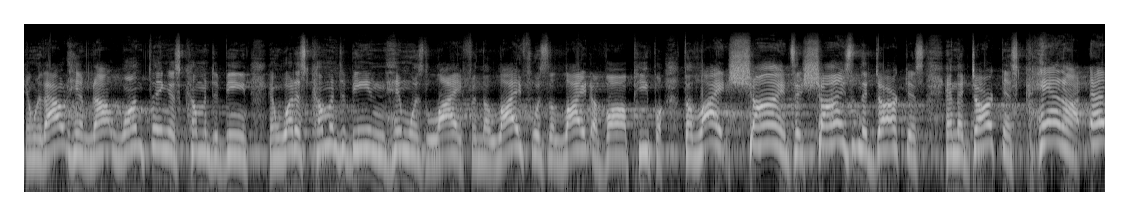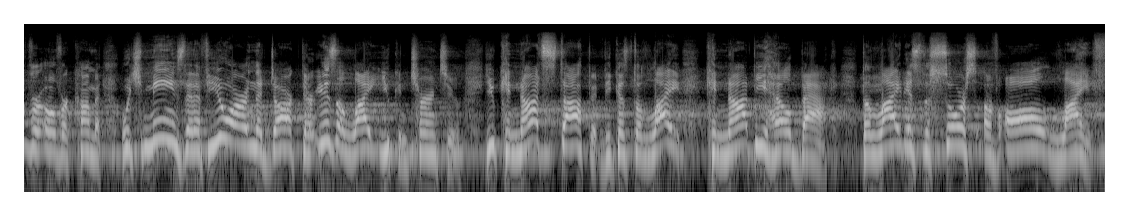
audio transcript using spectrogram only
And without Him, not one thing has come into being. And what has come into being in Him was life, and the life was the light of all people. The light shines, it shines in the darkness, and the darkness cannot ever overcome it, which means that if you are in the dark, there is a light you can turn to. You cannot stop it because the light cannot be held back. The light is the source of all life.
